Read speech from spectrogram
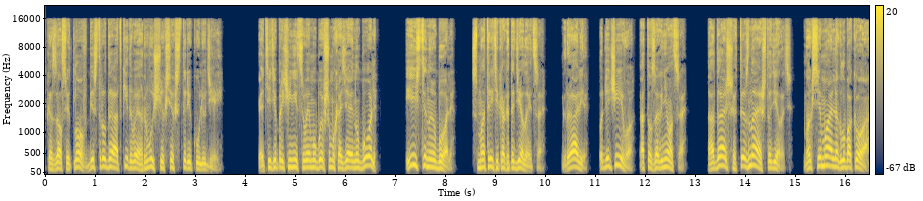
сказал Светлов, без труда откидывая рвущихся к старику людей. «Хотите причинить своему бывшему хозяину боль? Истинную боль. Смотрите, как это делается. Грави, подлечи его, а то загнется. А дальше ты знаешь, что делать. Максимально глубоко!»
